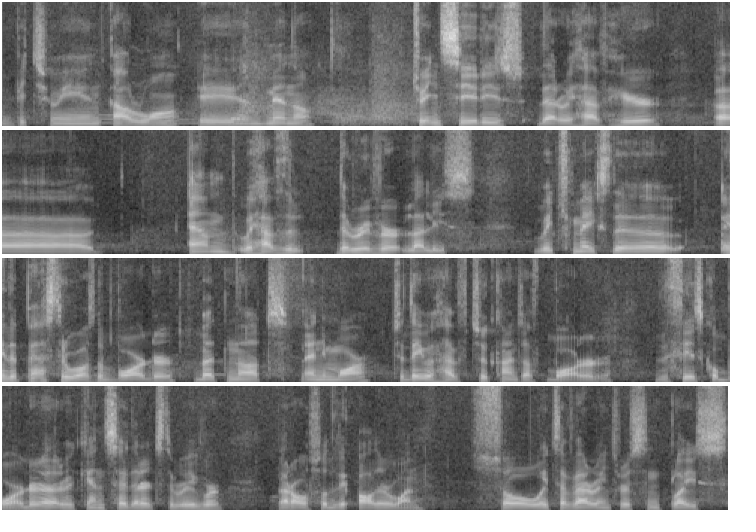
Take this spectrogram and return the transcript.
Between Alouan. Twin cities that we have here. Uh, and we have the, the river Lalis, which makes the, in the past there was the border, but not anymore. Today we have two kinds of border. The physical border, that we can say that it's the river, but also the other one. So it's a very interesting place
